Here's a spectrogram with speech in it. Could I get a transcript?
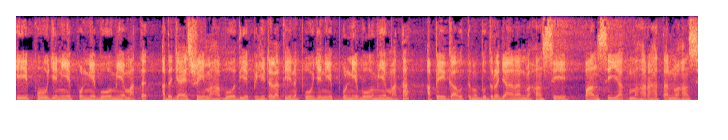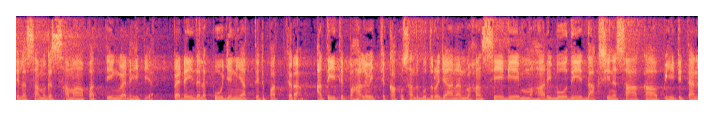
ඒ පූජනය පුුණ්‍ය භූමිය මත අද ජයශ්‍රී මහා බෝධිය පිහිටල තියෙන පූජනය පුුණ්‍ය භූමිය මතත් අපේ ගෞතම බුදුරජාණන් වහන්සේ පන්සීයක් මහරහතන් වහන්සේලා සමඟ සමාපත්තියෙන් වැඩහිටිය. වැඩඉදල පූජනයත්වයට පත් කර. අතීත පහළවෙච්ච කකුසඳ බුදුරජාණන් වහන්සේගේ මහරිබෝධයේ දක්ෂිණ සාකාව පිහිටි තැන.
